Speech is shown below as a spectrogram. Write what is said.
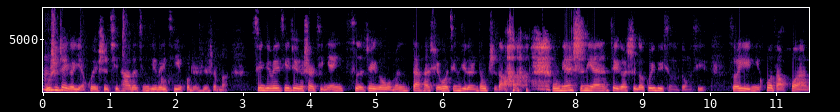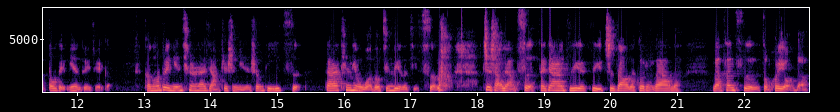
不是这个也会是其他的经济危机或者是什么经济危机这个事儿几年一次，这个我们但凡学过经济的人都知道，五年十年这个是个规律性的东西，所以你或早或晚都得面对这个。可能对年轻人来讲，这是你人生第一次，大家听听，我都经历了几次了，至少两次，再加上自己给自己制造的各种各样的，两三次总会有的。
